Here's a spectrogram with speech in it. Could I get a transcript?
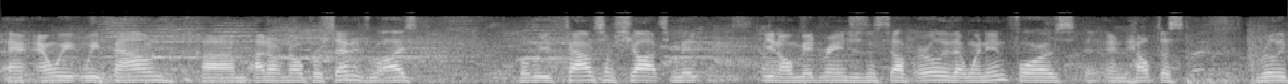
And, and we, we found, um, I don't know percentage wise, but we found some shots mid, you know, mid ranges and stuff early that went in for us and, helped us really,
